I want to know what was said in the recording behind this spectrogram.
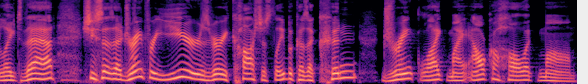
relate to that. She says, I drank for years very cautiously because I couldn't drink like my alcoholic mom.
